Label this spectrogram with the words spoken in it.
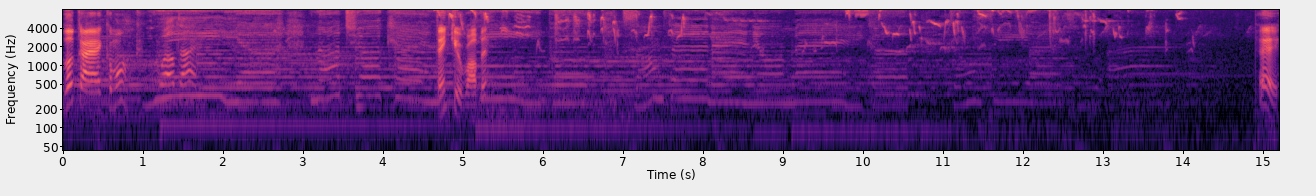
Look, I, can walk. Well done. Not your kind Thank you, Robin. people. Something in your makeup. Don't see eye to eye. Hey,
